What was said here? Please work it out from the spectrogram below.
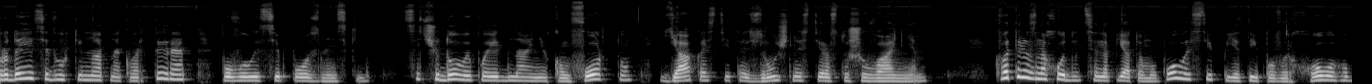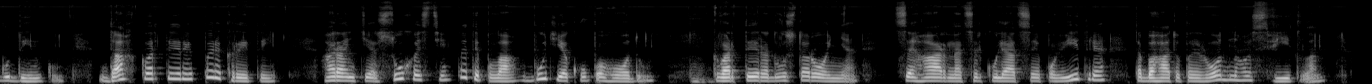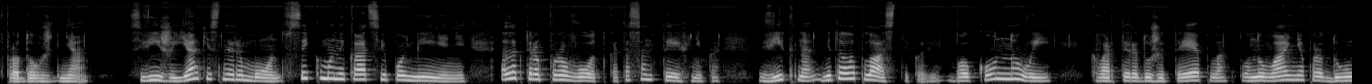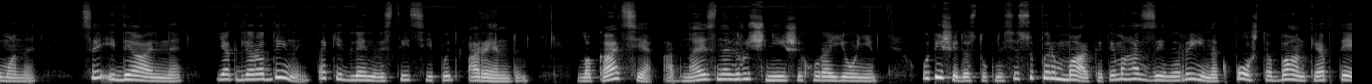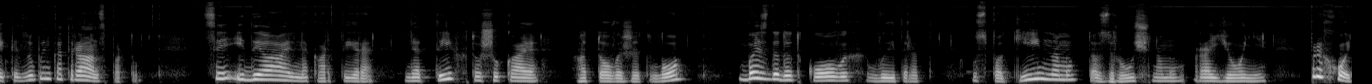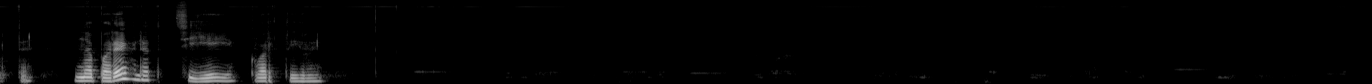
Продається двохкімнатна квартира по вулиці Познанській. Це чудове поєднання комфорту, якості та зручності розташування. Квартира знаходиться на п'ятому поверсі п'ятиповерхового будинку. Дах квартири перекритий. Гарантія сухості та тепла в будь-яку погоду. Квартира двостороння. Це гарна циркуляція повітря та багато природного світла впродовж дня. Свіжий якісний ремонт, всі комунікації поміняні, електропроводка та сантехніка, вікна металопластикові, балкон новий, квартира дуже тепла, планування продумане. Це ідеальне як для родини, так і для інвестицій під оренду. Локація одна із найзручніших у районі. У пішій доступності супермаркети, магазини, ринок, пошта, банки, аптеки, зупинка транспорту. Це ідеальна квартира для тих, хто шукає готове житло без додаткових витрат у спокійному та зручному районі. Приходьте на перегляд цієї квартири.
